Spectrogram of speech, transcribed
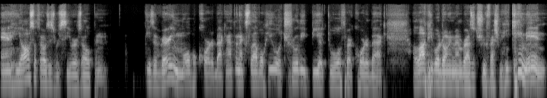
and he also throws his receivers open. He's a very mobile quarterback, and at the next level, he will truly be a dual threat quarterback. A lot of people don't remember as a true freshman, he came in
